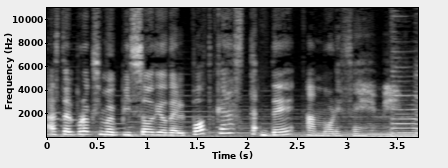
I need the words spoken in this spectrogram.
Hasta el próximo episodio del podcast de Amor FM.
